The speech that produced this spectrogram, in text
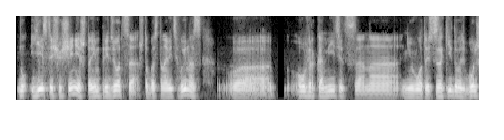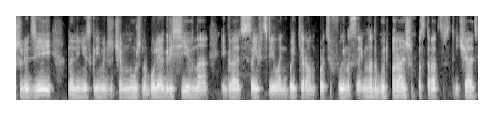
ну, есть ощущение, что им придется, чтобы остановить вынос, э, оверкоммититься на него, то есть закидывать больше людей на линии скриммиджа, чем нужно, более агрессивно играть сейфти и лайнбекером против выноса. Им надо будет пораньше постараться встречать,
